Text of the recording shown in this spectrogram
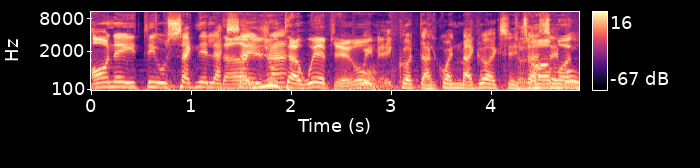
on a été au Dans Saguenay-Lac-Saint-Jean. l'Outaouais, Pierrot. Oui, mais écoute, dans le coin de Magog, c'est assez beau.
